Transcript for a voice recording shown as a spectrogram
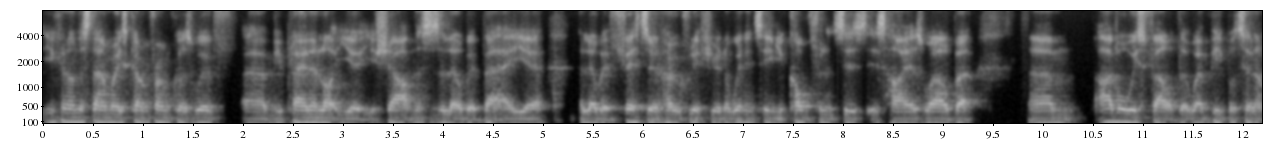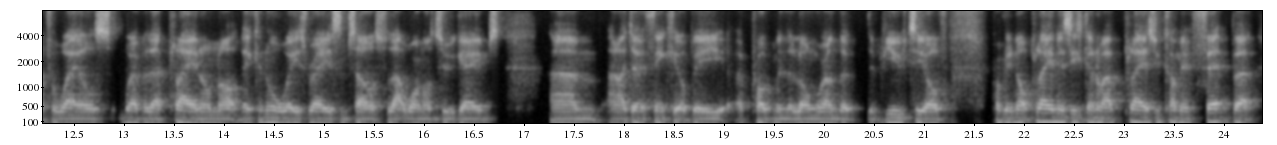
you can understand where he's coming from because with um, you're playing a lot, your your sharpness is a little bit better, you're a little bit fitter, and hopefully, if you're in a winning team, your confidence is is high as well. But um, I've always felt that when people turn up for Wales, whether they're playing or not, they can always raise themselves for that one or two games. Um, and I don't think it'll be a problem in the long run. The, the beauty of probably not playing is he's going to have players who come in fit, but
